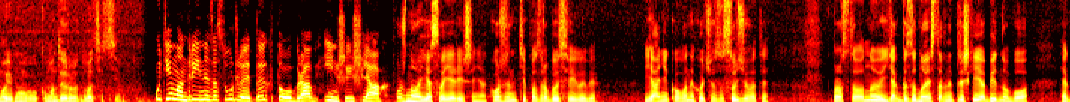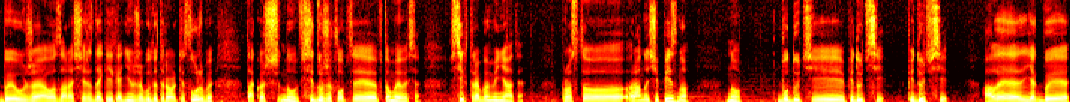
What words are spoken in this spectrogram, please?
моєму командиру 27. Утім, Андрій не засуджує тих, хто обрав інший шлях. У Кожного є своє рішення, кожен типу, зробив свій вибір. Я нікого не хочу засуджувати. Просто, ну, якби з одної сторони трішки і обідно, бо якби вже о, зараз через декілька днів вже буде три роки служби, також ну, всі дуже хлопці втомилися. Всіх треба міняти. Просто рано чи пізно ну, будуть, і підуть всі, підуть всі. Але якби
